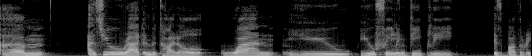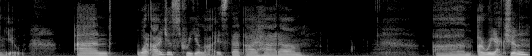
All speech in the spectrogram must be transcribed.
Um, as you read in the title, when you you feeling deeply is bothering you. And what I just realized that I had um, um, a reaction.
